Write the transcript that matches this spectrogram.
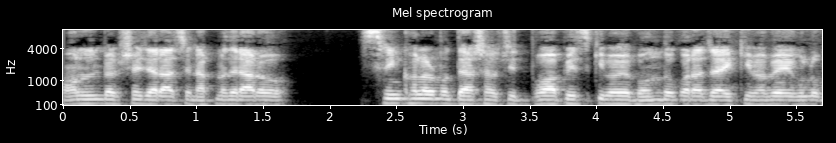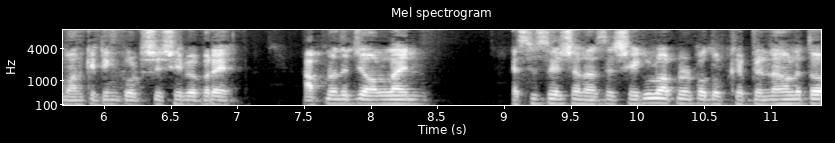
অনলাইন ব্যবসায়ী যারা আছেন, আপনাদের আরও শৃঙ্খলার মধ্যে আসা উচিত। ভুয়া পেজ কীভাবে বন্ধ করা যায়, কীভাবে এগুলো মার্কেটিং করছে সেই ব্যাপারে আপনাদের যে অনলাইন অ্যাসোসিয়েশন আছে, সেগুলো আপনার পদক্ষেপ নেন। না হলে তো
